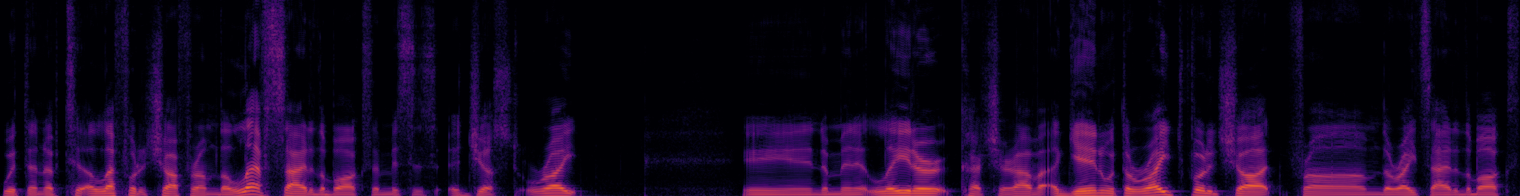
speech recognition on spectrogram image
with an, a left-footed shot from the left side of the box that misses just right. And a minute later, Kacharava again with the right-footed shot from the right side of the box.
